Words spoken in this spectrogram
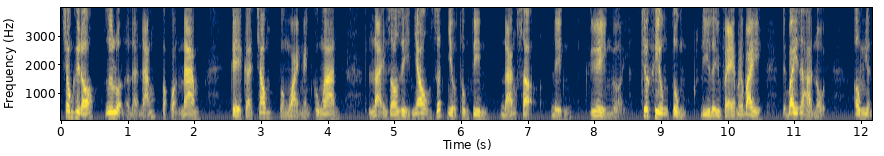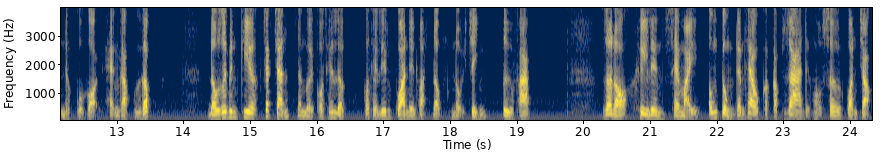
Trong khi đó, dư luận ở Đà Nẵng và Quảng Nam, kể cả trong và ngoài ngành công an, lại do dỉ nhau rất nhiều thông tin đáng sợ đến ghê người. Trước khi ông Tùng đi lấy vé máy bay để bay ra Hà Nội, ông nhận được cuộc gọi hẹn gặp gấp. Đầu dây bên kia chắc chắn là người có thế lực có thể liên quan đến hoạt động nội chính, tư pháp. Do đó khi lên xe máy, ông Tùng đem theo cả cặp da đựng hồ sơ quan trọng.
